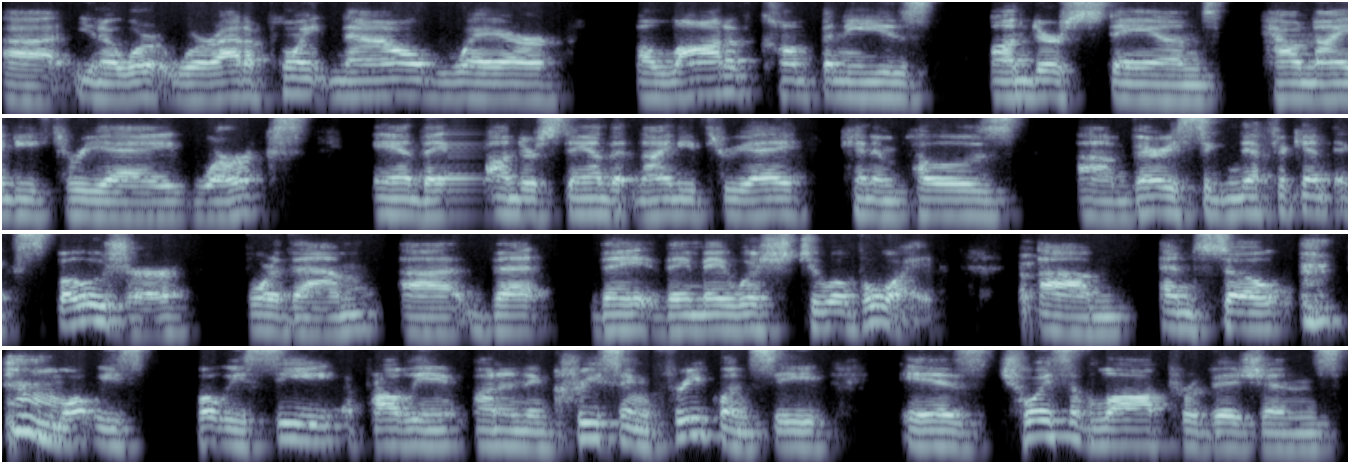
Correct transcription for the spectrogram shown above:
Uh, you know, we're we're at a point now where a lot of companies understand how 93A works, and they understand that 93A can impose um, very significant exposure for them uh, that they they may wish to avoid. Um, and so what we what we see probably on an increasing frequency is choice of law provisions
